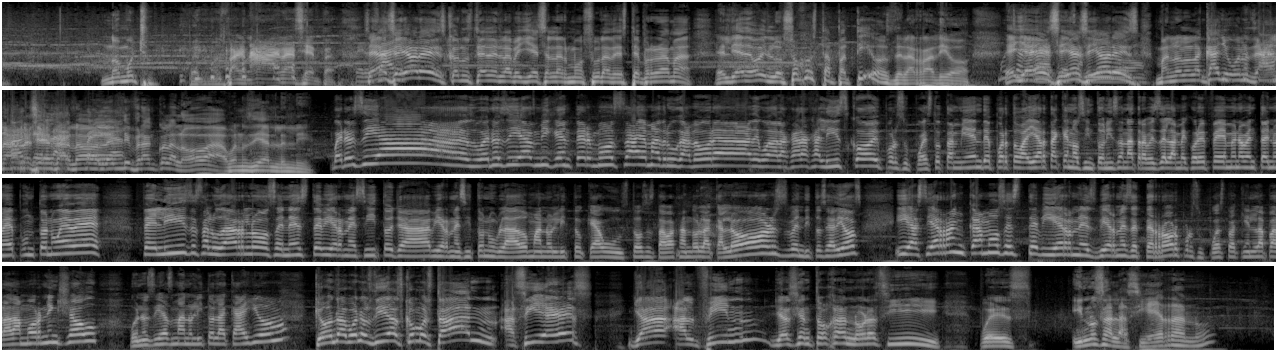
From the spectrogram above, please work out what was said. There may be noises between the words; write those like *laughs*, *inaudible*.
No mucho, pero nos pagan. Ah, no es cierto. *laughs* Señoras y señores, con ustedes la belleza, la hermosura de este programa. El día de hoy, los ojos tapatíos de la radio. Muchas Ella gracias, es, señoras y señores, Manolo Lacayo. Buenos días. *laughs* Ah, no, no es cierto. No. Leslie Franco la loba. Buenos días, Leslie. Buenos días, buenos días mi gente hermosa de madrugadora de Guadalajara, Jalisco y por supuesto también de Puerto Vallarta que nos sintonizan a través de la mejor FM 99.9. Feliz de saludarlos en este viernesito, ya viernesito nublado, Manolito, que a gusto, se está bajando la calor, bendito sea Dios. Y así arrancamos este viernes, viernes de terror, por supuesto, aquí en la Parada Morning Show. Buenos días, Manolito Lacayo. ¿Qué onda? Buenos días, ¿cómo están? Así es. Ya al fin, ya se antojan, ahora sí, pues, irnos a la sierra, ¿no?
